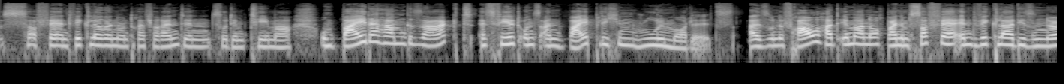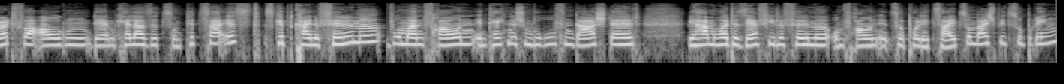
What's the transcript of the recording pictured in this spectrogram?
Softwareentwicklerin und Referentin zu dem Thema. Und beide haben gesagt, es fehlt uns an weiblichen Rule Models. Also eine Frau hat immer noch bei einem Softwareentwickler diesen Nerd vor Augen, der im Keller sitzt und Pizza isst. Es gibt keine Filme, wo man Frauen in technischen Berufen darstellt. Wir haben heute sehr viele Filme, um Frauen in, zur Polizei zum Beispiel zu bringen.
